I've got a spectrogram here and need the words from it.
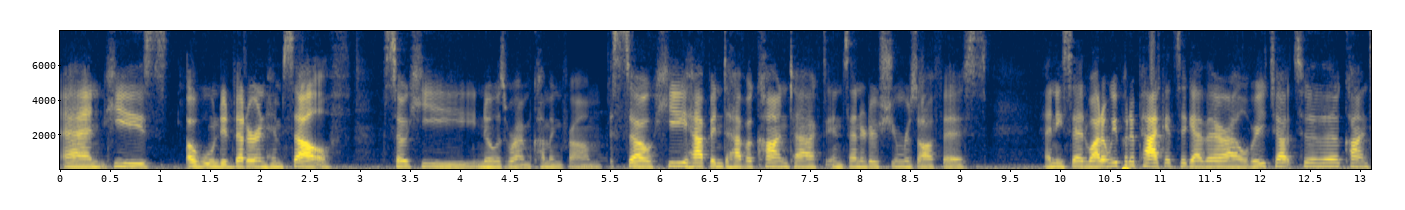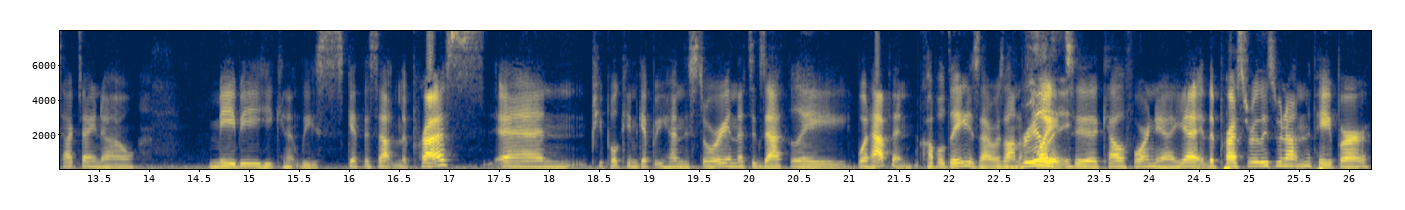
and he's a wounded veteran himself. So he knows where I'm coming from. So he happened to have a contact in Senator Schumer's office, and he said, "Why don't we put a packet together? I'll reach out to the contact I know. Maybe he can at least get this out in the press, and people can get behind the story." And that's exactly what happened. A couple days, I was on a Really? flight to California. Yeah, the press release went out in the paper,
